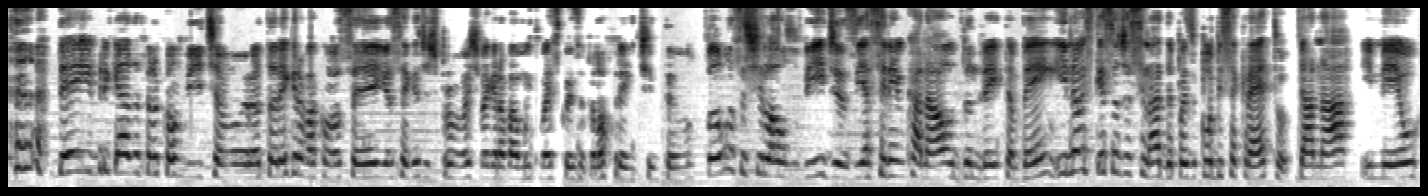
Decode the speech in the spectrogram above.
Dei, obrigada pelo convite, amor. Eu adorei gravar com você e eu sei que a gente provavelmente vai gravar muito mais coisa pela frente. Então, vamos assistir lá os vídeos e assinem o canal do Andrei também. E não esqueçam de assinar depois o Clube Secreto da Ná e meu,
